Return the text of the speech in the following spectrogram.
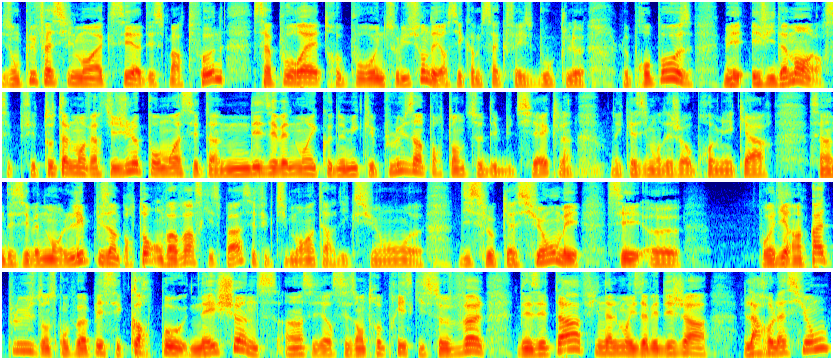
ils ont plus facilement accès à des smartphones. Ça pourrait être pour eux une solution. D'ailleurs, c'est comme ça que Facebook le, le propose. Mais évidemment, alors c'est totalement vertigineux. Pour moi, c'est un des événements économiques les plus importants de ce début de siècle. On est quasiment déjà au premier quart. C'est un des événements les plus importants. On va voir ce qui se passe. Effectivement, interdiction, euh, dislocation, mais c'est euh, pourrait dire un pas de plus dans ce qu'on peut appeler ces corpo nations, hein, c'est-à-dire ces entreprises qui se veulent des États. Finalement, ils avaient déjà la relation,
